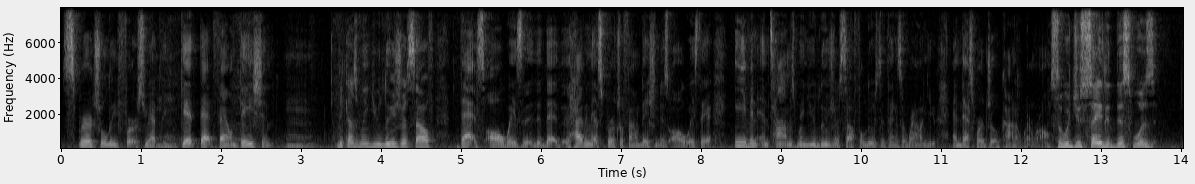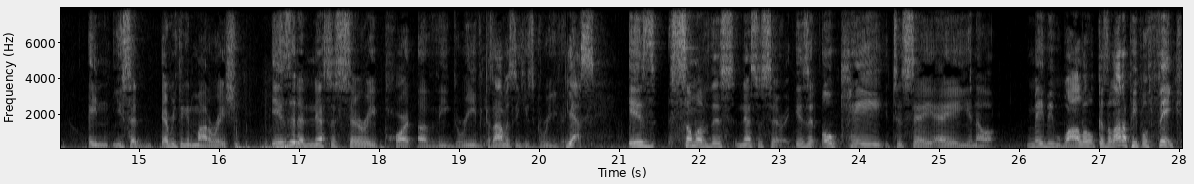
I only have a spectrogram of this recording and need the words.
spiritually first. You have to mm. get that foundation mm. Because when you lose yourself that's always that, that having that spiritual foundation is always there even in times when you lose yourself or lose the things around you and that's where job kind of went wrong So would you say that this was a you said everything in moderation? Is it a necessary part of the grieving? Because obviously he's grieving. yes Is some of this necessary? Is it okay to say, hey, you know, maybe wallow? Because a lot of people think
